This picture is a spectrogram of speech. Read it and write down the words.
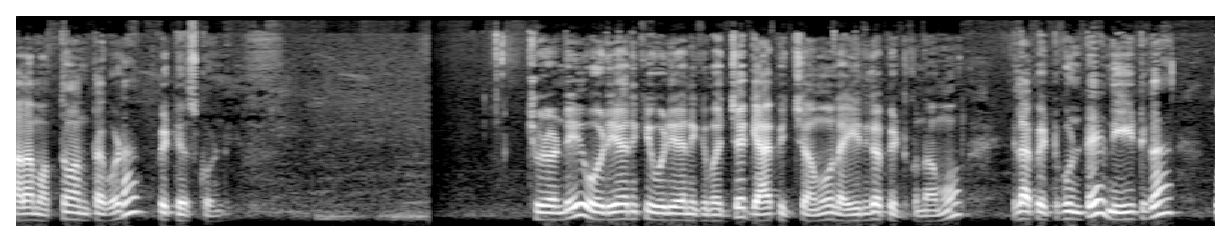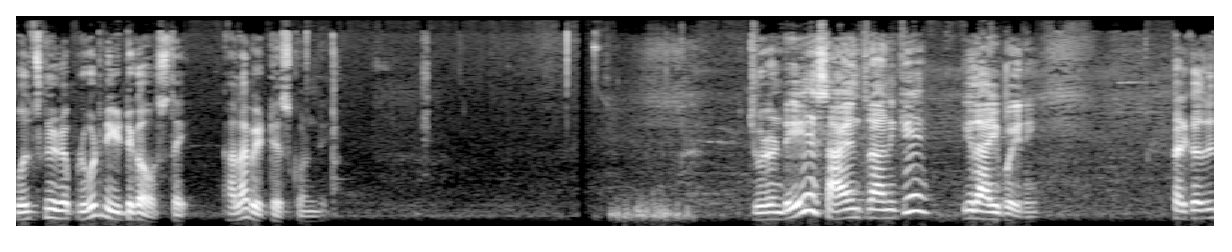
అలా మొత్తం అంతా కూడా పెట్టేసుకోండి. చూడండి ఒడియానికి ఒడియానికి మధ్య గ్యాప్ ఇచ్చాము. లైన్గా పెట్టుకున్నాము. ఇలా పెట్టుకుంటే నీట్గా ఒలుచుకునేటప్పుడు కూడా నీట్గా వస్తాయి. అలా పెట్టేసుకోండి. చూడండి సాయంత్రానికి ఇలా అయిపోయినాయి. సరికదు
